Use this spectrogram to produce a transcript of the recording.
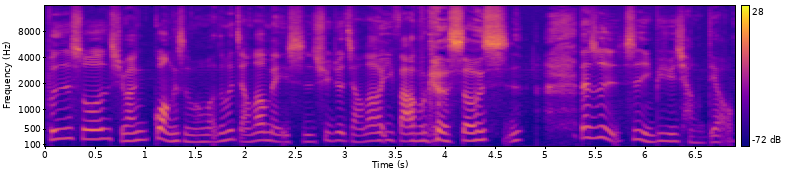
不是说喜欢逛什么吗？怎么讲到美食去就讲到一发不可收拾？但是事情必须强调，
